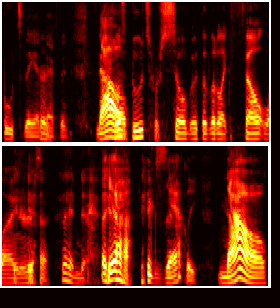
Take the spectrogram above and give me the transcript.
boots they had back then. Now those boots were so with the little like felt liners. Yeah. No- Yeah, exactly. Now,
